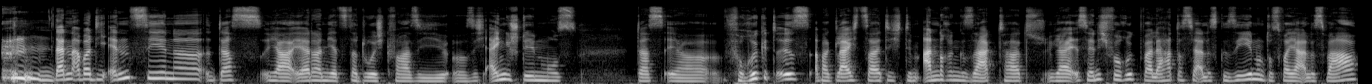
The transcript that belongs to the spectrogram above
dann aber die Endszene, dass ja er dann jetzt dadurch quasi äh, sich eingestehen muss, dass er verrückt ist, aber gleichzeitig dem anderen gesagt hat, ja, er ist ja nicht verrückt, weil er hat das ja alles gesehen und das war ja alles wahr.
